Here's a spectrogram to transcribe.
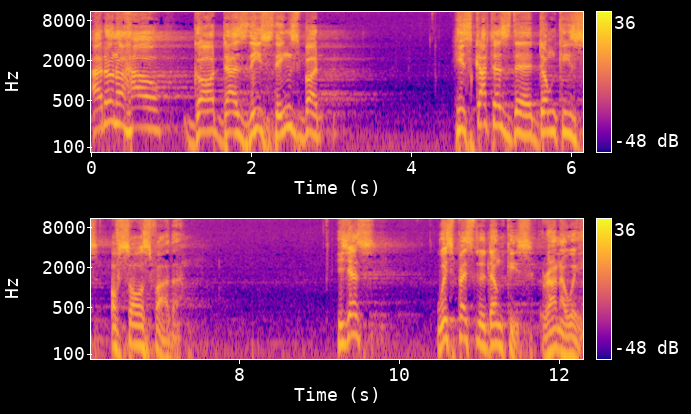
I don't know how God does these things, but he scatters the donkeys of Saul's father. He just whispers to the donkeys, run away.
